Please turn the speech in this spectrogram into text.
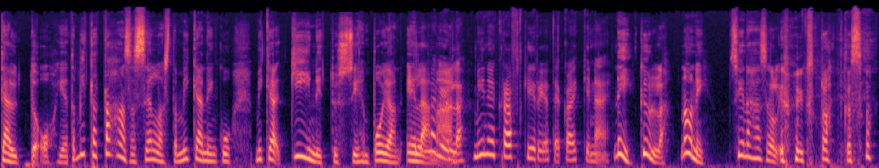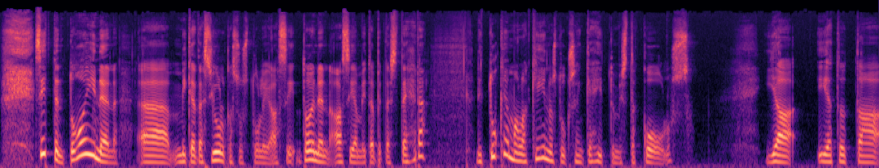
käyttöohjeita, mitä tahansa sellaista, mikä, niin kuin, mikä kiinnittyy siihen pojan elämään. Kyllä, kyllä. Minecraft-kirjat ja kaikki näin. Niin, kyllä. No niin, siinähän se oli yksi ratkaisu. Sitten toinen, mikä tässä julkaisussa tuli, asia, toinen asia, mitä pitäisi tehdä, niin tukemalla kiinnostuksen kehittymistä koulussa. Ja, ja tota,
